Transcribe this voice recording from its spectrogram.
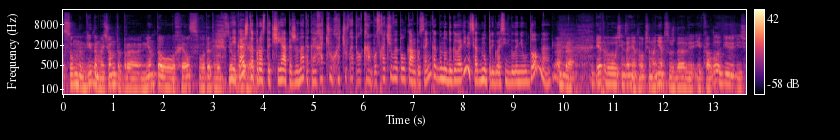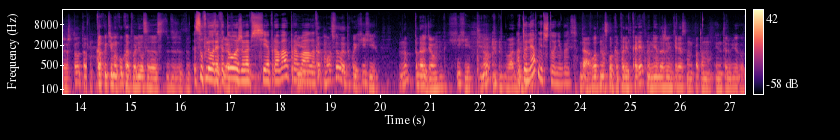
с умным видом о чем-то про mental health, вот это вот все Мне говорят. кажется, просто чья-то жена такая, хочу, хочу в Apple Campus, хочу в Apple Campus. Они как бы, ну, договорились, одну пригласить было неудобно. Ну, да. И это было очень занятно. В общем, они обсуждали экологию, еще что-то. Как у Тима Кука отвалился суфлер, это тоже вообще провал провалов. И как молчал, я такой хихи. Ну, подождем. Хихи. Ну, ладно. А то ляпнет что-нибудь. Да, вот насколько политкорректно. Мне даже интересно, он потом интервью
